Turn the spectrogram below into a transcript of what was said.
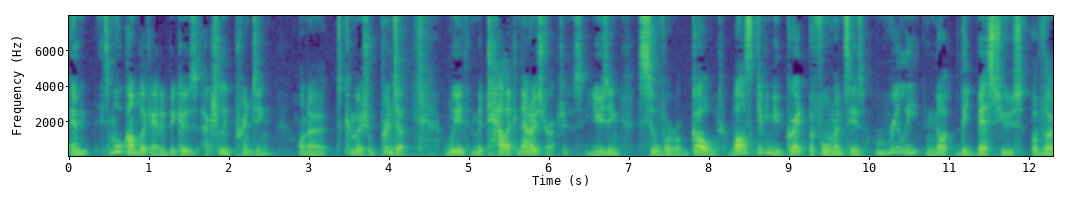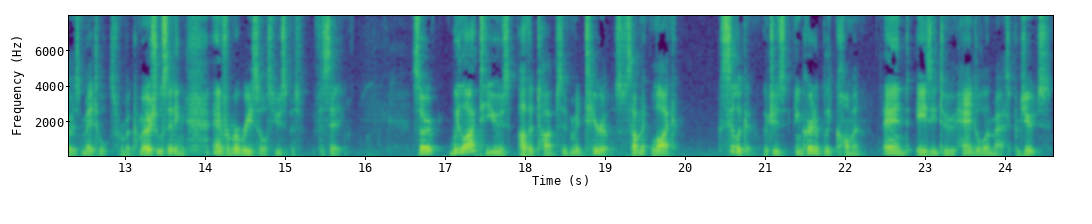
And it's more complicated because actually printing on a commercial printer with metallic nanostructures using silver or gold, whilst giving you great performance, is really not the best use of those metals from a commercial setting and from a resource use for setting. So we like to use other types of materials, something like silicon, which is incredibly common and easy to handle and mass produce.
